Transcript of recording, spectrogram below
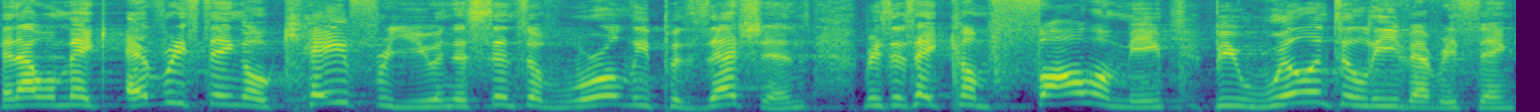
and I will make everything okay for you in the sense of worldly possessions. But he says, hey, come follow me, be willing to leave everything,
